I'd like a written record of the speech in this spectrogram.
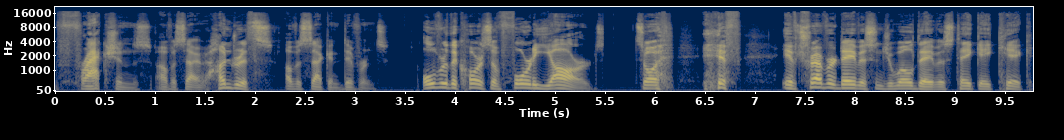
fractions of a second, hundredths of a second difference over the course of 40 yards. So if if Trevor Davis and Jawill Davis take a kick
